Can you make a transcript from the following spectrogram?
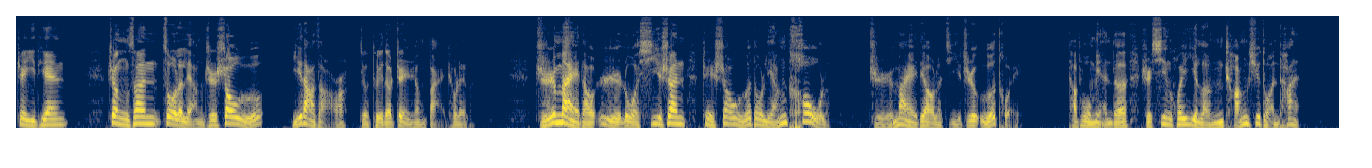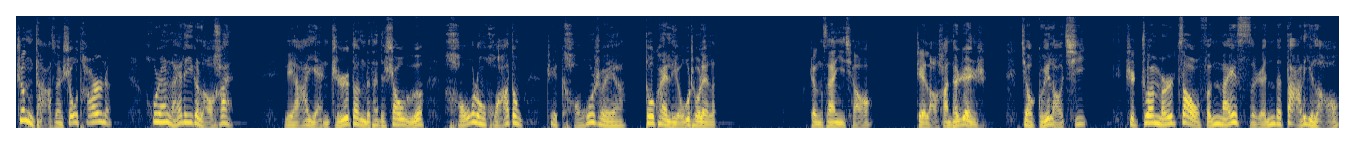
这一天，郑三做了两只烧鹅，一大早啊就推到镇上摆出来了，直卖到日落西山，这烧鹅都凉透了，只卖掉了几只鹅腿。他不免得是心灰意冷，长吁短叹，正打算收摊呢，忽然来了一个老汉，俩眼直瞪着他的烧鹅，喉咙滑动，这口水啊都快流出来了。郑三一瞧，这老汉他认识，叫鬼老七。是专门造坟埋死人的大力佬，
